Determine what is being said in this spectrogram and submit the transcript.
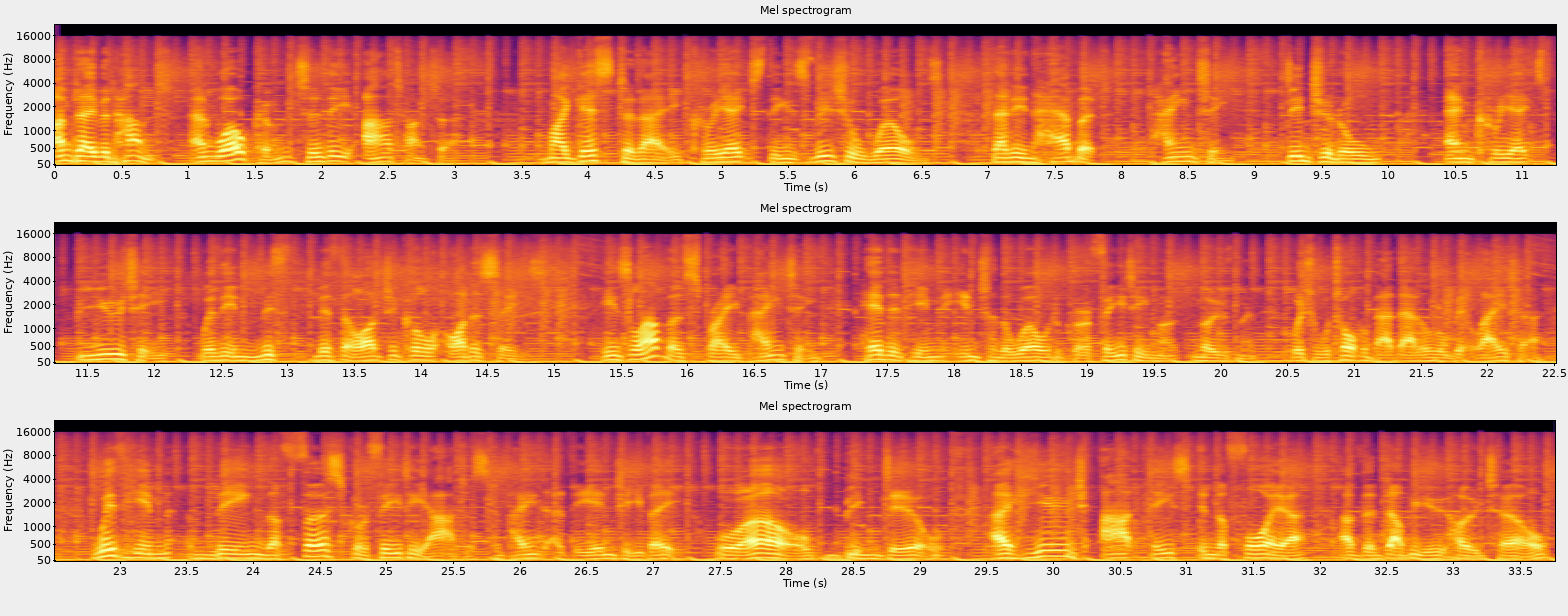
I'm David Hunt, and welcome to The Art Hunter. My guest today creates these visual worlds that inhabit painting, digital, and creates beauty within myth- mythological odysseys. His love of spray painting headed him into the world of graffiti mo- movement, which we'll talk about that a little bit later, with him being the first graffiti artist to paint at the NGV. Well, big deal. A huge art piece in the foyer of the W Hotel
